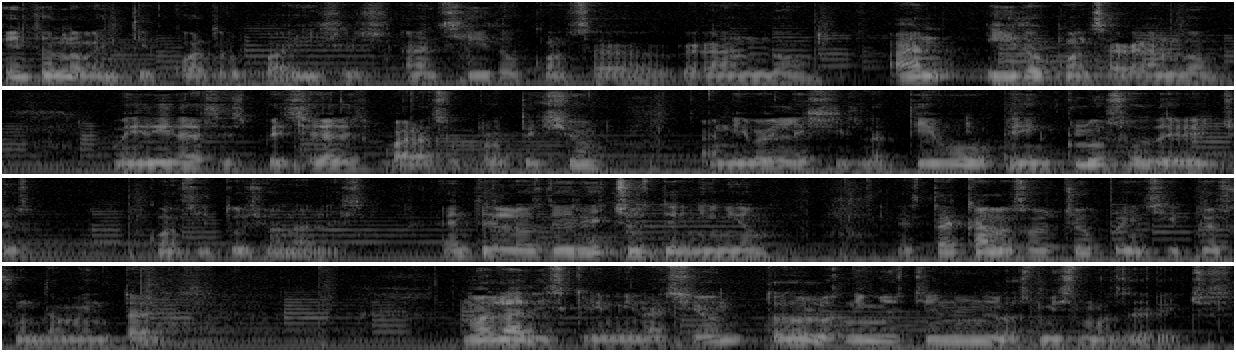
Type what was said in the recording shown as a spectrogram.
194 países han, sido consagrando, han ido consagrando medidas especiales para su protección a nivel legislativo e incluso derechos constitucionales. Entre los derechos del niño destacan los ocho principios fundamentales no a la discriminación, todos los niños tienen los mismos derechos.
